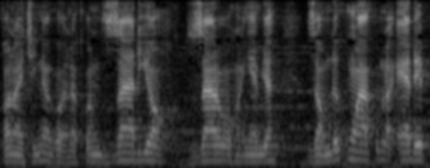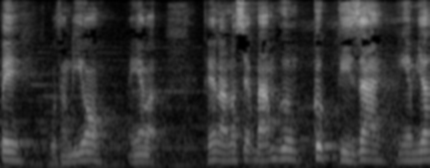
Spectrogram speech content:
con này chính là gọi là con da Dior da Dior anh em nhé dòng nước hoa cũng là EDP của thằng Dior, anh em ạ. Thế là nó sẽ bám hương cực kỳ dai, anh em nhé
